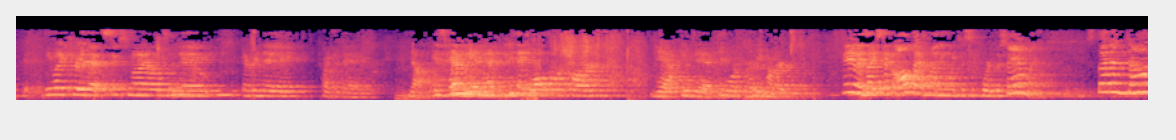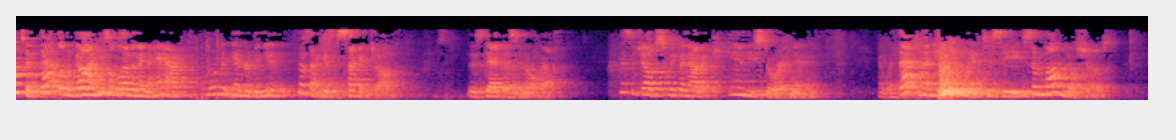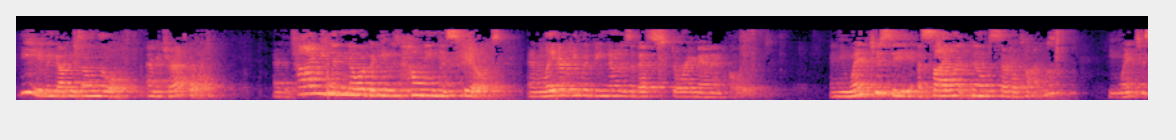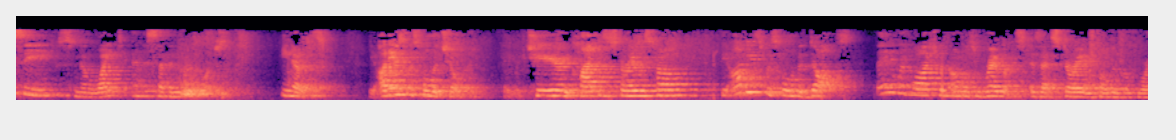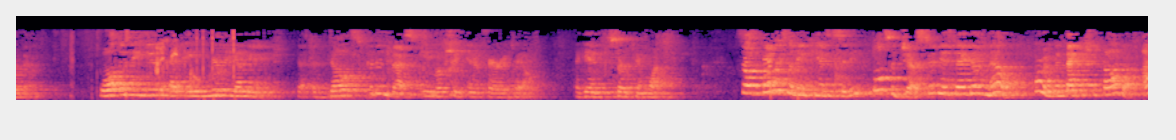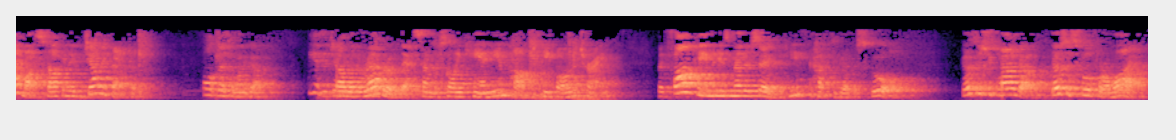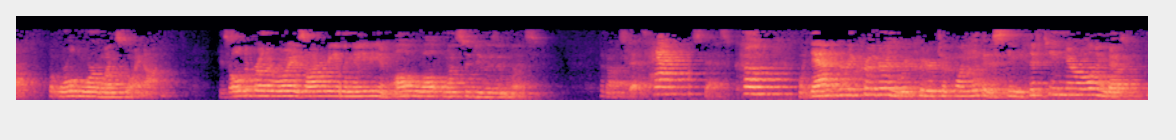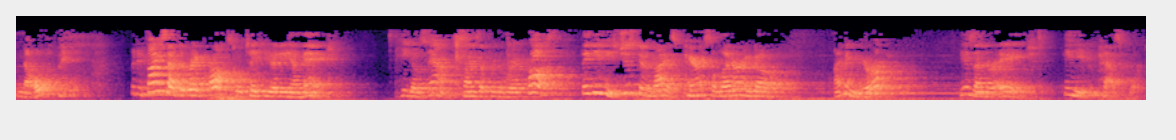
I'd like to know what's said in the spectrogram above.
Okay. Do you want to carry that six miles a day, every day, twice a day? Mm-hmm. No, it's heavy, isn't it? You think Walt worked hard? Yeah, he did. He worked very hard. Anyways, I said all that money went to support the family. But undaunted, that little guy, he's 11 and a half, a little bit younger than you, does not get a second job. His dad doesn't know about. Gets a job sweeping out a candy store at noon. And with that money, he went to see some vaudeville shows. He even got his own little amateur actor. At the time, he didn't know it, but he was honing his skills. And later, he would be known as the best story man in Hollywood. And he went to see a silent film several times. He went to see Snow White and the Seven Dwarfs. He noticed the audience was full of children. They would cheer and clap as the story was told. The audience was full of adults. They would watch with almost reverence as that story unfolded before them. Walt Disney knew at a really young age that adults could invest emotion in a fairy tale. Again, served him well. So the family's living in Kansas City. Walt suggested, and his dad goes, no, we're moving back to Chicago. I bought stock in a jelly factory. Walt doesn't want to go. He gets a job on the railroad that summer selling candy and pop to people on the train. But fall came and his mother said, you've got to go to school. Go to Chicago. Goes to school for a while. But World War I's going on. His older brother Roy is already in the Navy and all Walt wants to do is enlist. Put on Stats hat, Stats coat, went down to the recruiter, and the recruiter took one look at a skinny 15 year old and goes, No. But he finds out the Red Cross will take you at a young age. He goes down, signs up for the Red Cross, thinking he's just going to write his parents a letter and go, I'm in Europe. He is underage. He needed a passport.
